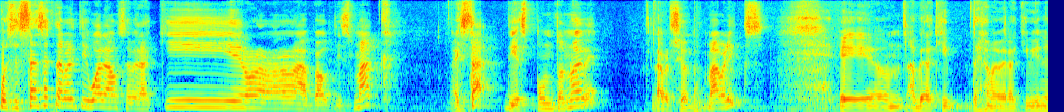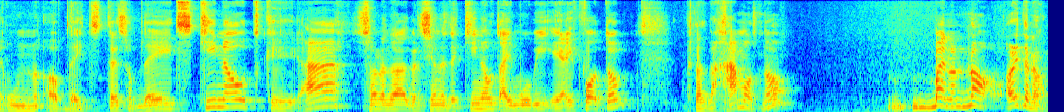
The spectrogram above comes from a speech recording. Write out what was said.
pues está exactamente igual. Vamos a ver aquí. About this Mac. Ahí está, 10.9, la versión Mavericks. Eh, a ver aquí, déjame ver, aquí viene un update, tres updates. Keynote, que ah, son las nuevas versiones de Keynote, iMovie y iPhoto. Pues las bajamos, ¿no? Bueno, no, ahorita no.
